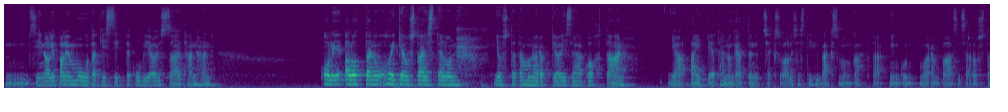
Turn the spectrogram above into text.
mm, siinä oli paljon muutakin sitten kuvioissa, että hän, hän oli aloittanut oikeustaistelun just tätä mun adoptioisää kohtaan ja väitti, että hän on käyttänyt seksuaalisesti hyväksi mun kahta niin kuin nuorempaa sisarusta.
